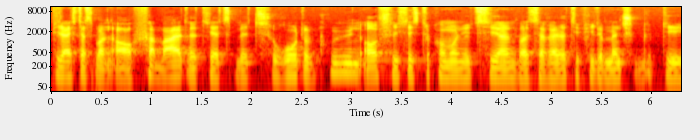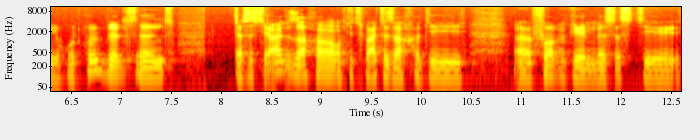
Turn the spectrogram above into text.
vielleicht, dass man auch vermeidet, jetzt mit Rot und Grün ausschließlich zu kommunizieren, weil es ja relativ viele Menschen gibt, die rot-grün blind sind. Das ist die eine Sache. Und die zweite Sache, die äh, vorgegeben ist, ist die,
